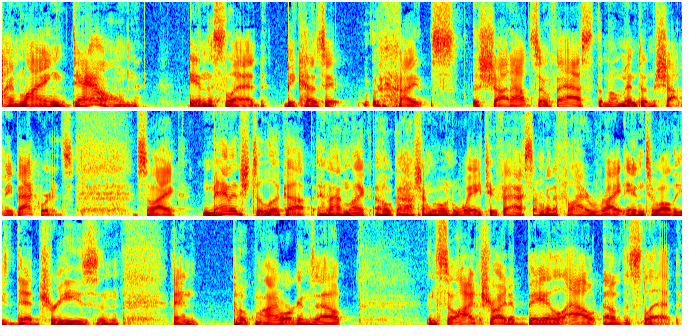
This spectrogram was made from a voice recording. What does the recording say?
I'm lying down in the sled because it I shot out so fast, the momentum shot me backwards. So I managed to look up and I'm like, oh gosh, I'm going way too fast. I'm going to fly right into all these dead trees and, and poke my organs out. And so I try to bail out of the sled.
